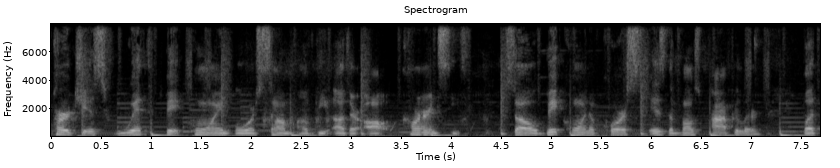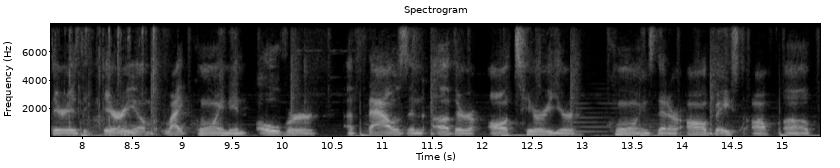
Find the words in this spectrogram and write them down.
purchase with bitcoin or some of the other alt currencies. So bitcoin of course is the most popular but there is ethereum litecoin and over a thousand other ulterior coins that are all based off of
